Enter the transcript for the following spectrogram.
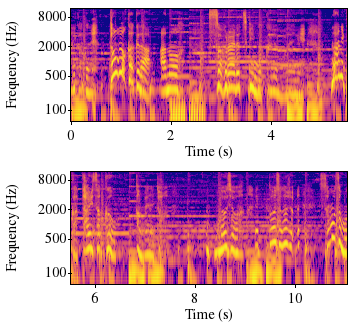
とにかくねともかくだあのクソフライドチキンが来る前に何か対策を考えないと。どうしよう。えどうしようどうしよう。えそもそも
